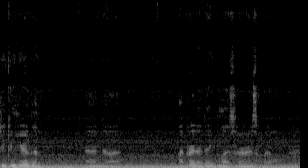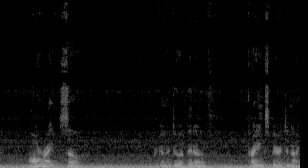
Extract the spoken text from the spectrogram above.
she can hear them. And uh, I pray that they bless her as well. All right, so we're going to do a bit of praying spirit tonight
